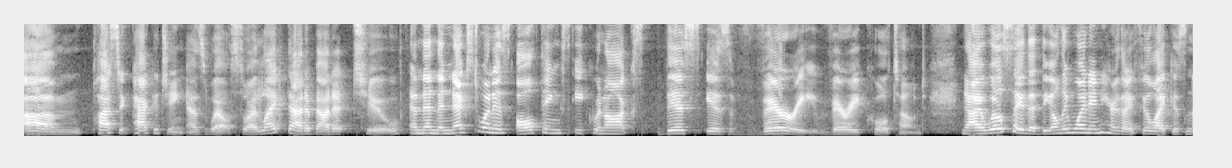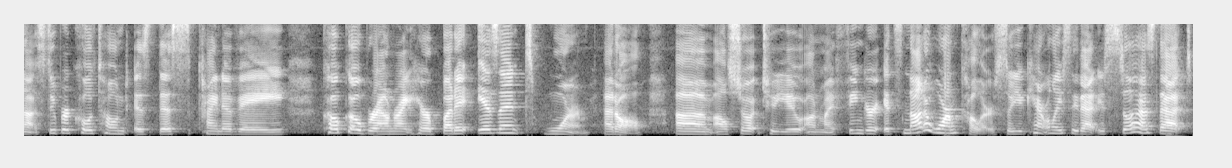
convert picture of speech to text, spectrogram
um, plastic packaging as well. So i like that about it too. And then the next one is all things equinox. This is very very cool toned. Now i will say that the only one in here that i feel like is not super cool toned is this kind of a cocoa brown right here but it isn't warm at all. Um, i'll show it to you on my finger. It's not a warm color so you can't really see that. It still has that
